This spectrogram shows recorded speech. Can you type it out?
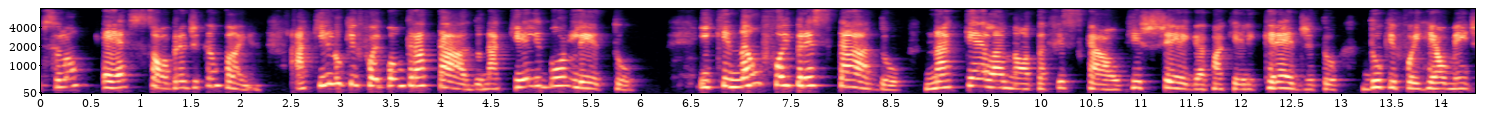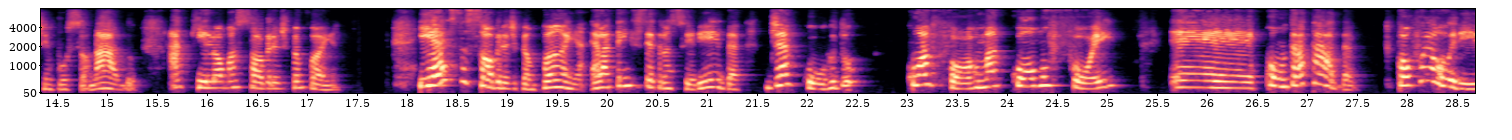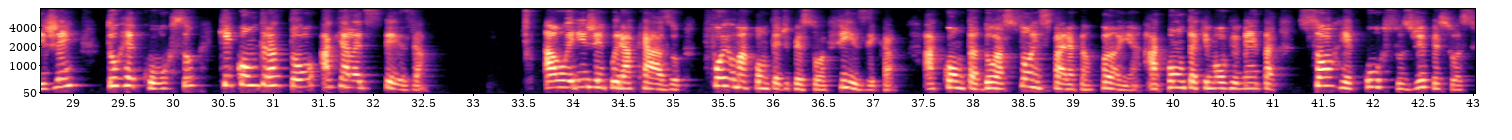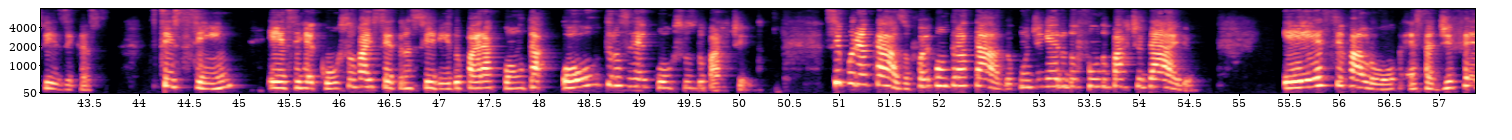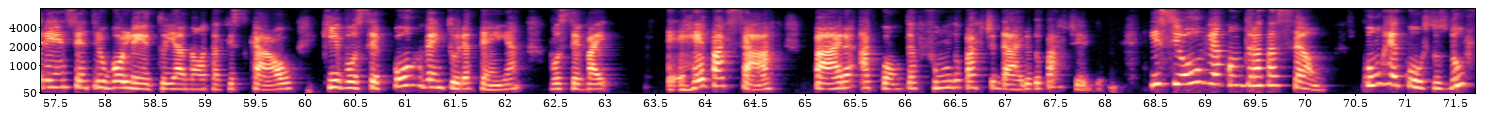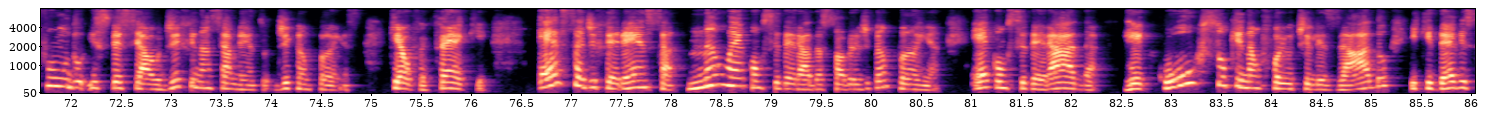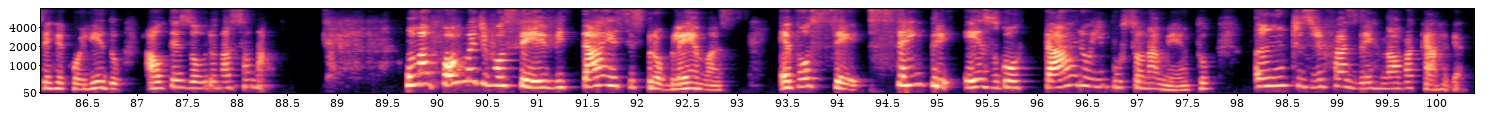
é sobra de campanha. Aquilo que foi contratado naquele boleto e que não foi prestado naquela nota fiscal que chega com aquele crédito do que foi realmente impulsionado, aquilo é uma sobra de campanha. E essa sobra de campanha, ela tem que ser transferida de acordo com a forma como foi é, contratada. Qual foi a origem do recurso que contratou aquela despesa? A origem, por acaso, foi uma conta de pessoa física? A conta doações para a campanha, a conta que movimenta só recursos de pessoas físicas? Se sim, esse recurso vai ser transferido para a conta outros recursos do partido. Se por acaso foi contratado com dinheiro do fundo partidário, esse valor, essa diferença entre o boleto e a nota fiscal que você porventura tenha, você vai é, repassar para a conta fundo partidário do partido. E se houve a contratação com recursos do Fundo Especial de Financiamento de Campanhas, que é o FEFEC, essa diferença não é considerada sobra de campanha, é considerada recurso que não foi utilizado e que deve ser recolhido ao Tesouro Nacional. Uma forma de você evitar esses problemas é você sempre esgotar o impulsionamento antes de fazer nova carga.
